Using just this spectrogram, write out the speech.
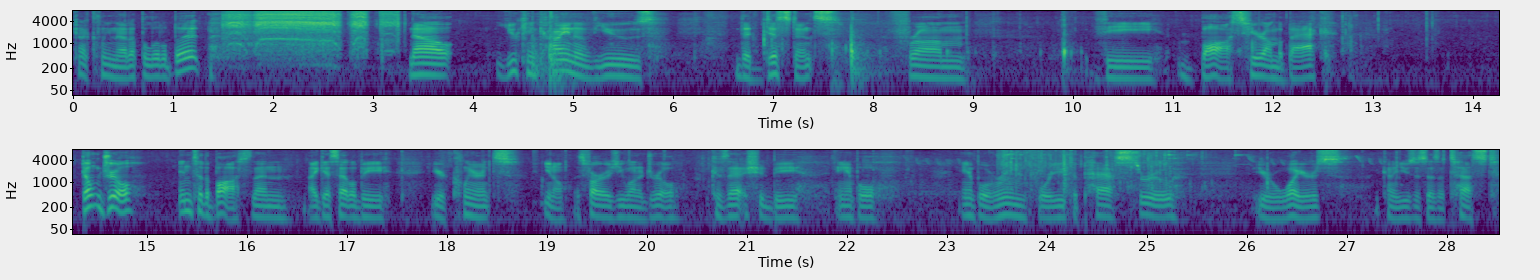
Kind of clean that up a little bit. Now, you can kind of use the distance from the boss here on the back. Don't drill into the boss, then I guess that'll be your clearance, you know, as far as you want to drill, because that should be ample, ample room for you to pass through your wires. kind of use this as a test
